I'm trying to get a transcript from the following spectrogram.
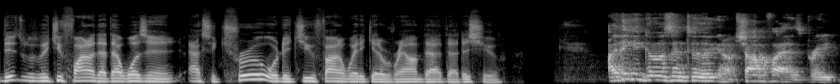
Did, did you find out that that wasn't actually true, or did you find a way to get around that that issue? I think it goes into you know Shopify has great.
